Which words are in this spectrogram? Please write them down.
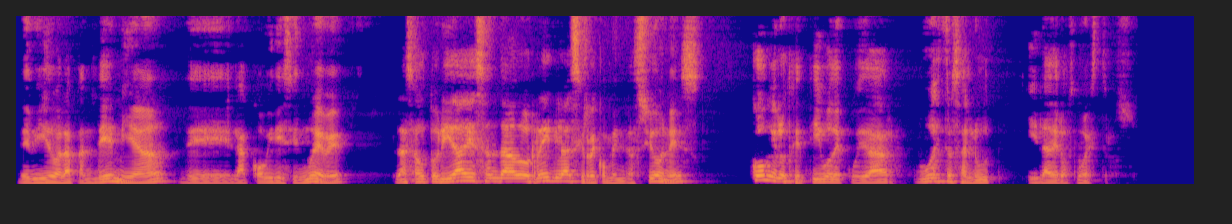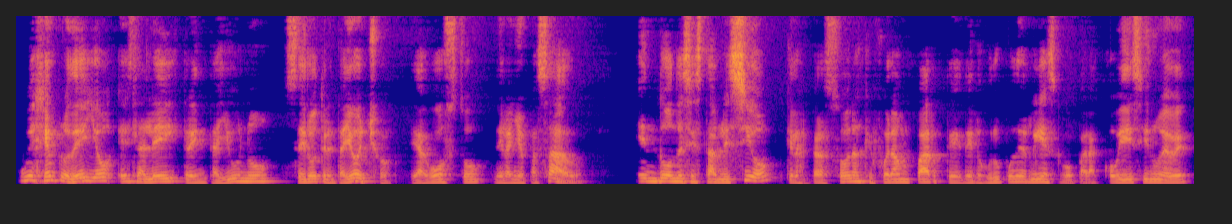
Debido a la pandemia de la COVID-19, las autoridades han dado reglas y recomendaciones con el objetivo de cuidar nuestra salud y la de los nuestros. Un ejemplo de ello es la Ley 31038 de agosto del año pasado, en donde se estableció que las personas que fueran parte de los grupos de riesgo para COVID-19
